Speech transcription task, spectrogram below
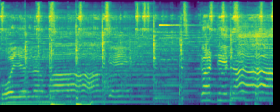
કોયલ માંગે કડલાની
